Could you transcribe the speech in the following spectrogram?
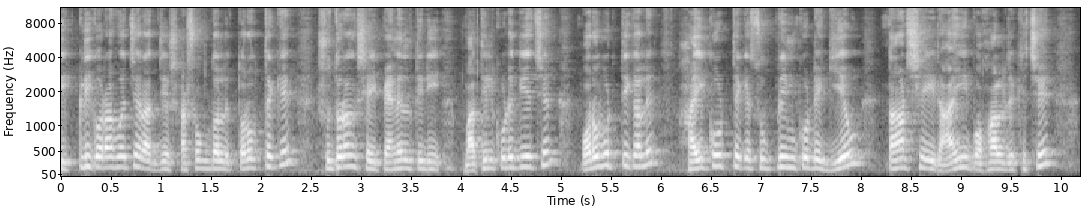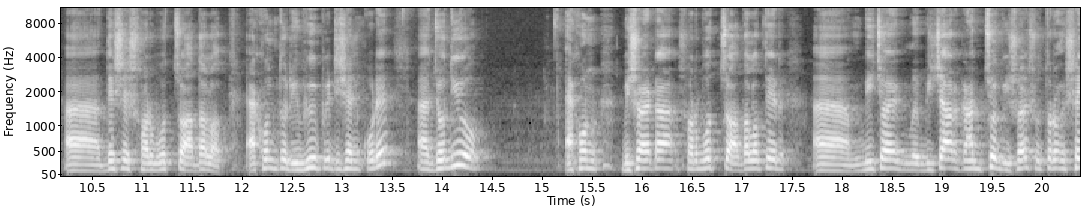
বিক্রি করা হয়েছে রাজ্যের শাসক দলের তরফ থেকে। সুতরাং সেই প্যানেল তিনি বাতিল করে দিয়েছেন। পরবর্তীকালে হাইকোর্ট থেকে সুপ্রিম কোর্টে গিয়েও তার সেই রায় বহাল রেখেছে দেশের সর্বোচ্চ আদালত। এখন তো রিভিউ পিটিশন করে যদিও এখন বিষয়টা সর্বোচ্চ আদালতের বিষয় বিচার গ্রাহ্য বিষয়, সুতরাং সে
